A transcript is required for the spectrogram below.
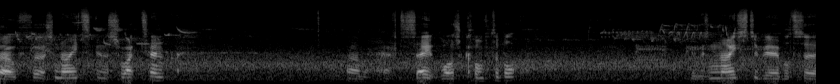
So, first night in a swag tent. Um, I have to say, it was comfortable. It was nice to be able to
